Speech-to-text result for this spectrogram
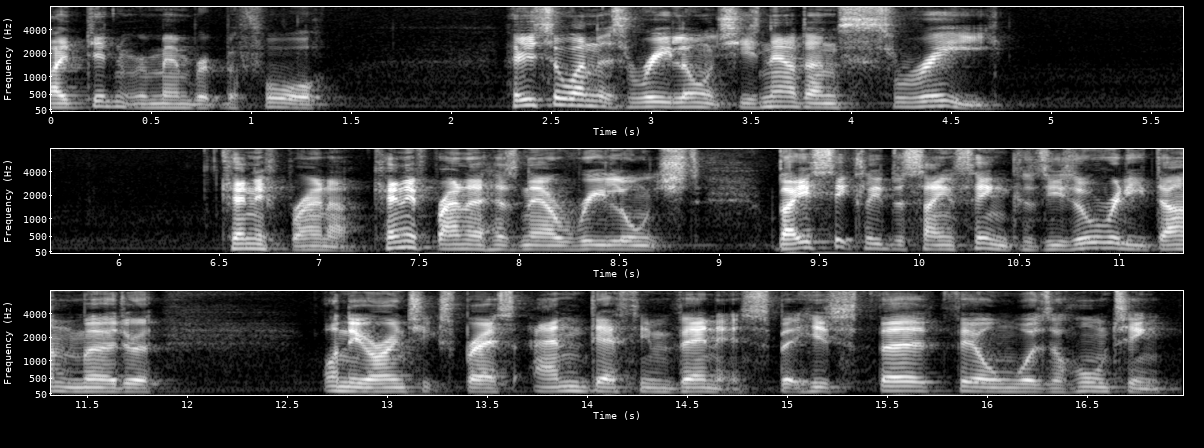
I didn't remember it before. Who's the one that's relaunched? He's now done three. Kenneth Branagh. Kenneth Branagh has now relaunched basically the same thing because he's already done Murder on the Orient Express and Death in Venice, but his third film was A Haunting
